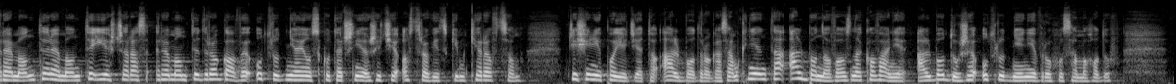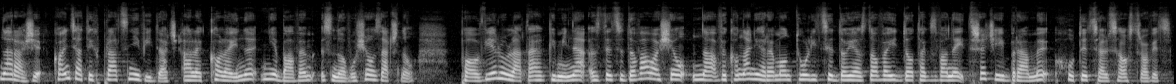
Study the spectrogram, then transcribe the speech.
Remonty, remonty i jeszcze raz remonty drogowe utrudniają skutecznie życie ostrowieckim kierowcom. Gdzie się nie pojedzie, to albo droga zamknięta, albo nowe oznakowanie, albo duże utrudnienie w ruchu samochodów. Na razie końca tych prac nie widać, ale kolejne niebawem znowu się zaczną. Po wielu latach gmina zdecydowała się na wykonanie remontu ulicy dojazdowej do tzw. trzeciej bramy Huty Celsa Ostrowiec.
